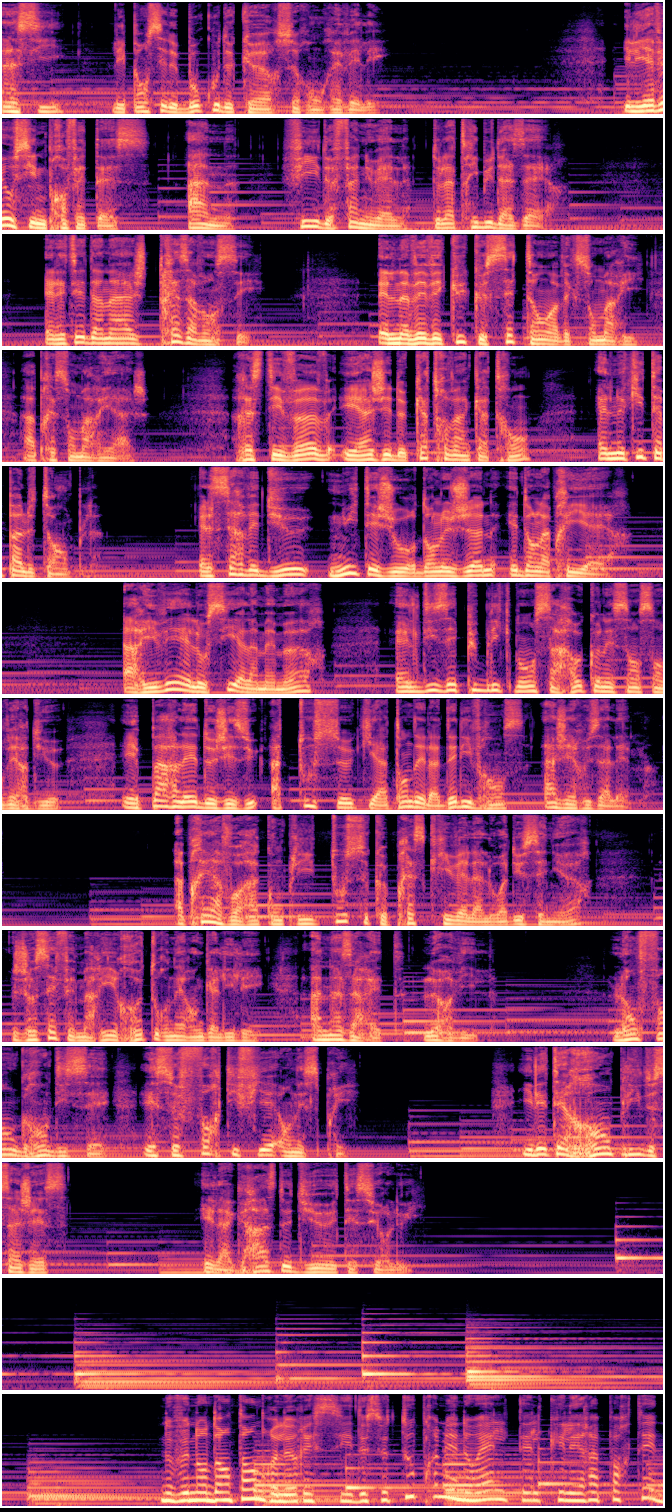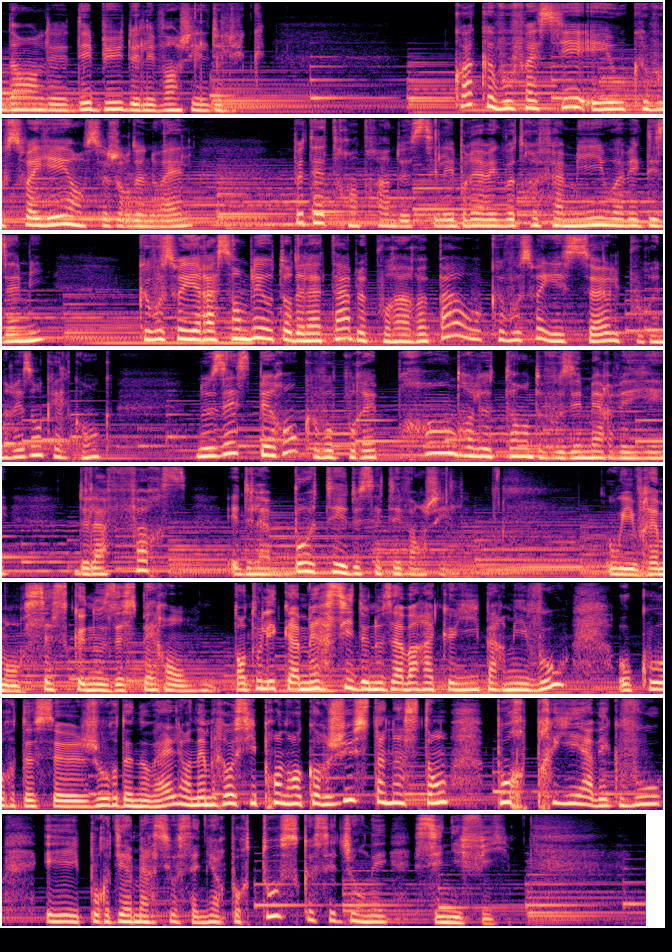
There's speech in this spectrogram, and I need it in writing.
Ainsi, les pensées de beaucoup de cœurs seront révélées. Il y avait aussi une prophétesse, Anne, fille de Phanuel, de la tribu d'Azer. Elle était d'un âge très avancé. Elle n'avait vécu que sept ans avec son mari après son mariage. Restée veuve et âgée de 84 ans, elle ne quittait pas le temple. Elle servait Dieu nuit et jour dans le jeûne et dans la prière. Arrivée elle aussi à la même heure, elle disait publiquement sa reconnaissance envers Dieu et parlait de Jésus à tous ceux qui attendaient la délivrance à Jérusalem. Après avoir accompli tout ce que prescrivait la loi du Seigneur, Joseph et Marie retournèrent en Galilée, à Nazareth, leur ville. L'enfant grandissait et se fortifiait en esprit. Il était rempli de sagesse et la grâce de Dieu était sur lui. Nous venons d'entendre le récit de ce tout premier Noël tel qu'il est rapporté dans le début de l'évangile de Luc. Quoi que vous fassiez et où que vous soyez en ce jour de Noël, peut-être en train de célébrer avec votre famille ou avec des amis, que vous soyez rassemblés autour de la table pour un repas ou que vous soyez seul pour une raison quelconque, nous espérons que vous pourrez prendre le temps de vous émerveiller de la force et de la beauté de cet évangile. Oui, vraiment, c'est ce que nous espérons. Dans tous les cas, merci de nous avoir accueillis parmi vous au cours de ce jour de Noël. On aimerait aussi prendre encore juste un instant pour prier avec vous et pour dire merci au Seigneur pour tout ce que cette journée signifie.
